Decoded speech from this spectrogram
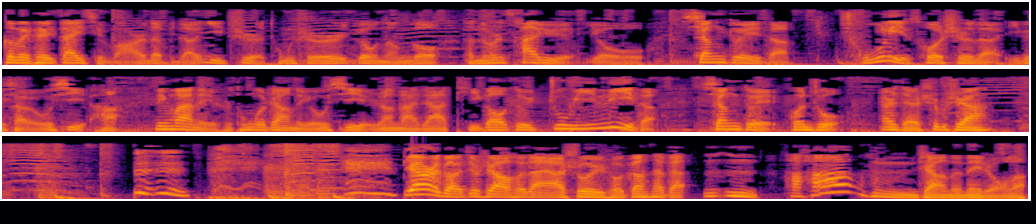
各位可以在一起玩的比较益智，同时又能够很多人参与，有相对的处理措施的一个小游戏哈。另外呢，也是通过这样的游戏让大家提高对注意力的相对关注，而且是不是啊？嗯嗯。第二个就是要和大家说一说刚才的嗯嗯哈哈嗯这样的内容了。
